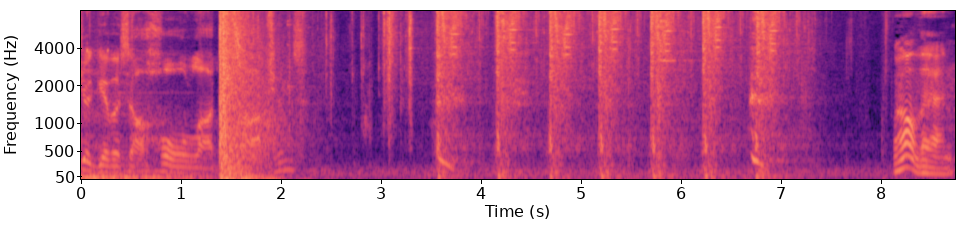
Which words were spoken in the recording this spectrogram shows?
Should give us a whole lot more options. Well then.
